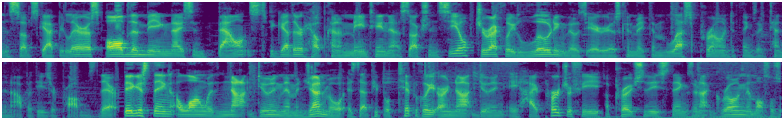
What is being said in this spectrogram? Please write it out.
and the subscapularis, all of them being nice and balanced together help kind of maintain that suction seal. Directly loading those areas can make them less prone to things like tendinopathies or problems there. Biggest thing along with not doing them in general is that people typically are not doing a hypertrophy approach to these things. They're not growing the muscles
